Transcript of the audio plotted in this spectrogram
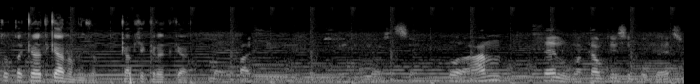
το, τα κρατικά νομίζω. Κάποια κρατικά. Ναι, υπάρχει ψηφιακή τηλεόραση της ΕΡΤ. Τώρα, αν θέλουν να κάνουν τέτοιε εκπομπές,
